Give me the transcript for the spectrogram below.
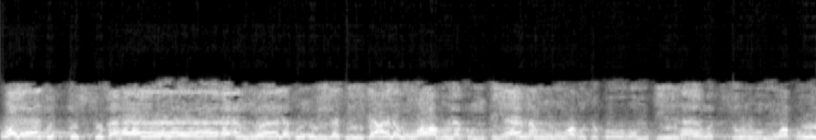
ولا تؤتوا السفهاء أموالكم التي جعل الله لكم قياما وارزقوهم فيها واكسوهم وقولوا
